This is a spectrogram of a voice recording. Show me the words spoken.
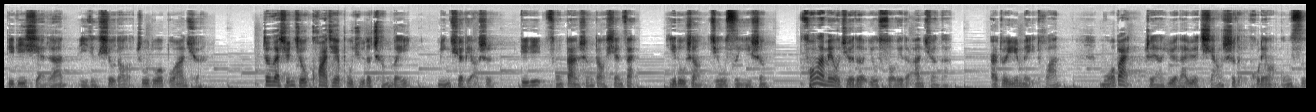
滴滴显然已经嗅到了诸多不安全。正在寻求跨界布局的成维明确表示，滴滴从诞生到现在一路上九死一生，从来没有觉得有所谓的安全感。而对于美团。摩拜这样越来越强势的互联网公司，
